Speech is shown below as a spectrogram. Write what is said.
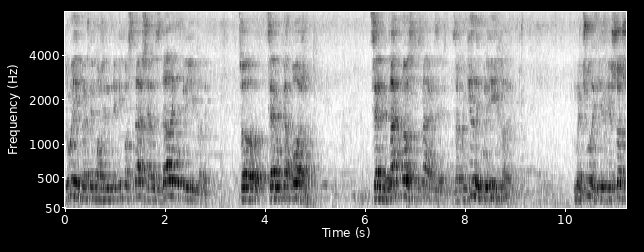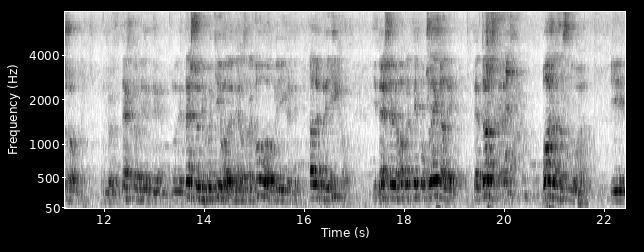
другі брати, може, не такі постарші, але здалеку приїхали. То це рука Божа. Це не так просто, знаєте, захотіли і приїхали. Ми чули тільки що, що дехто не, не, ну, не те, що не хотів, але не розраховував приїхати, але приїхав. І те, що його брати покликали, це теж е, Божа заслуга. І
